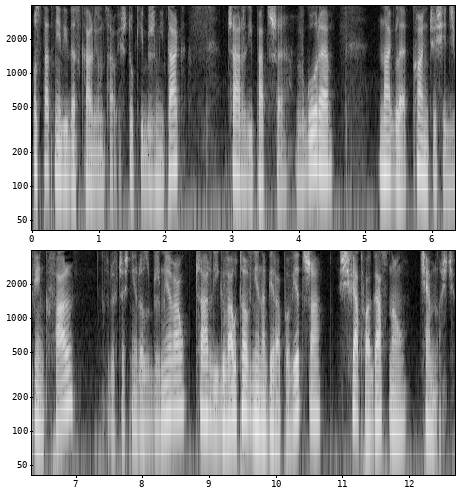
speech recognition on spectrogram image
Ostatnie didaskalium całej sztuki brzmi tak: Charlie patrzy w górę, nagle kończy się dźwięk fal, który wcześniej rozbrzmiewał. Charlie gwałtownie nabiera powietrza, światła gasną, ciemność.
